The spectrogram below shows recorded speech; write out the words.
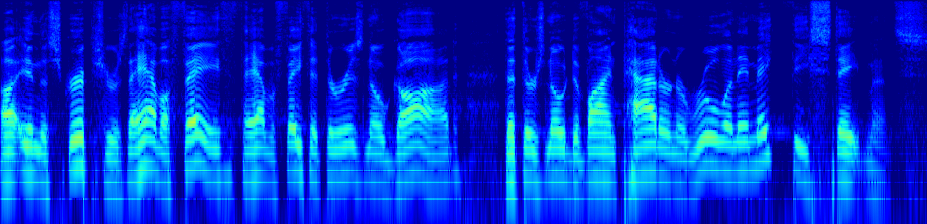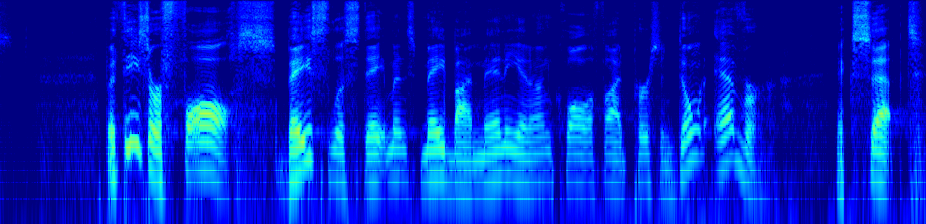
uh, in the Scriptures. They have a faith. They have a faith that there is no God, that there's no divine pattern or rule, and they make these statements. But these are false, baseless statements made by many an unqualified person. Don't ever accept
